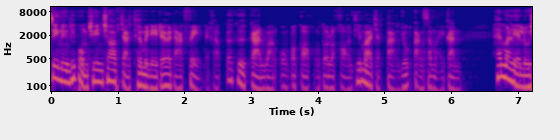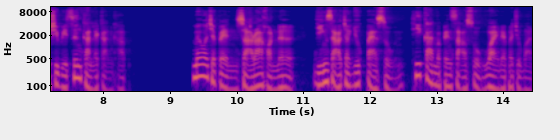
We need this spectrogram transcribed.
สิ่งหนึ่งที่ผมชื่นชอบจาก Terminator Dark Fate นะครับก็คือการวางองค์ประกอบของตัวละครที่มาจากต่างยุคต่างสมัยกัน ให้มาเรียนรู้ชีวิตซึ่งกันและกันครับ ไม่ว่าจะเป็นซาร่าคอนเนอร์หญิงสาวจากยุค 80 ที่กลายมาเป็นสาวสูงวัยในปัจจุบัน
